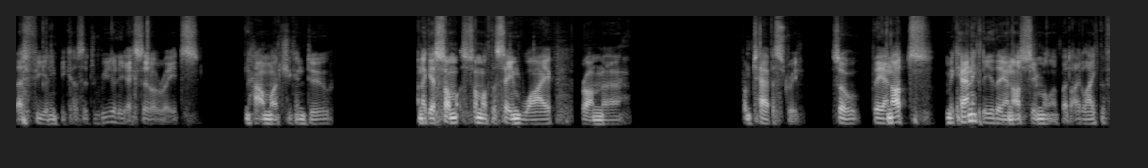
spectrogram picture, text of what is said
that feeling because it really accelerates in how much you can do and I get some some of the same vibe from uh, from Tapestry. So they are not mechanically they are not similar, but I like the,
